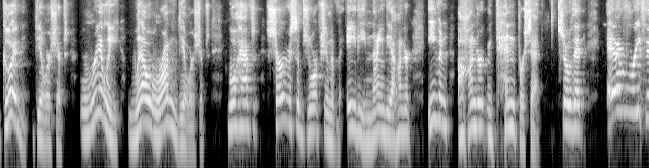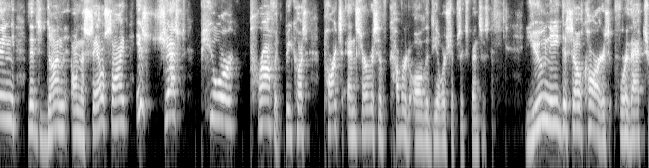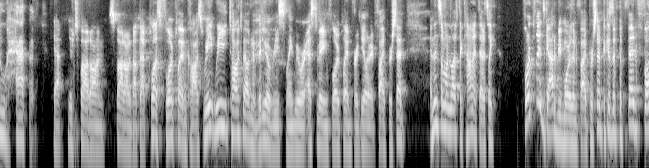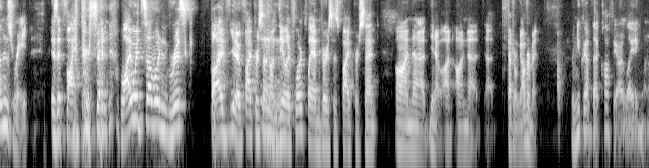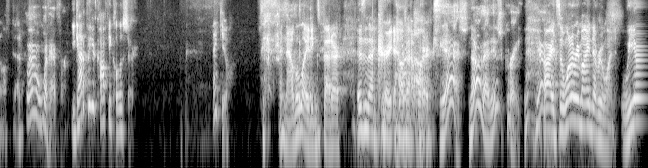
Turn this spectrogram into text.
good dealerships, really well run dealerships, will have service absorption of 80, 90, 100, even 110%. So that everything that's done on the sales side is just pure profit because parts and service have covered all the dealership's expenses. You need to sell cars for that to happen. Yeah, you're spot on. Spot on about that. Plus floor plan costs. We we talked about in a video recently. We were estimating floor plan for a dealer at five percent, and then someone left a comment that it's like floor plan's got to be more than five percent because if the Fed funds rate is at five percent, why would someone risk five you know five percent on Mhm. dealer floor plan versus five percent on uh, you know on on uh, uh, federal government? When you grab that coffee, our lighting went off, Dad. Well, whatever. You got to put your coffee closer. Thank you. and now the lighting's better. Isn't that great how that works? Yes. No, that is great. Yeah. All right. So, want to remind everyone we are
